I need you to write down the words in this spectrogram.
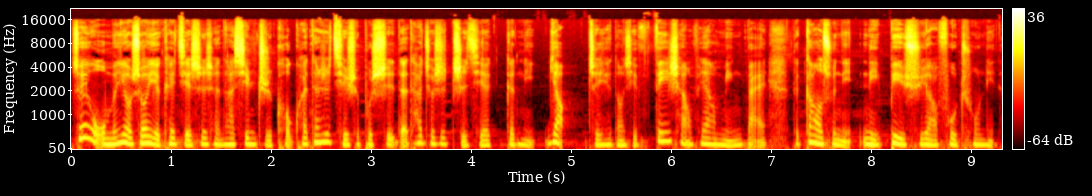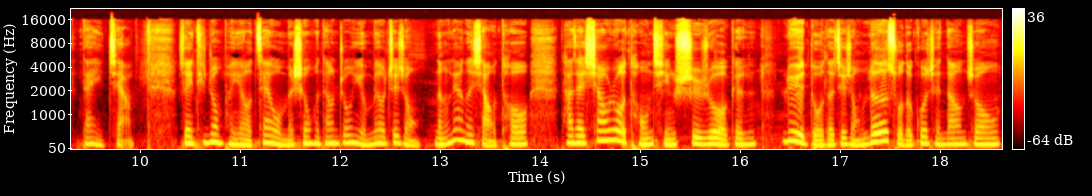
所以我们有时候也可以解释成他心直口快，但是其实不是的，他就是直接跟你要。这些东西非常非常明白的告诉你，你必须要付出你的代价。所以，听众朋友，在我们生活当中有没有这种能量的小偷？他在削弱同情、示弱跟掠夺的这种勒索的过程当中，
